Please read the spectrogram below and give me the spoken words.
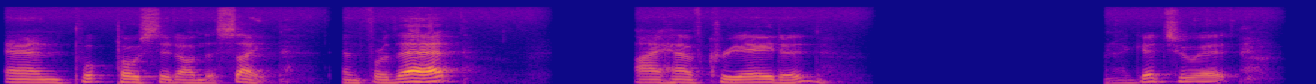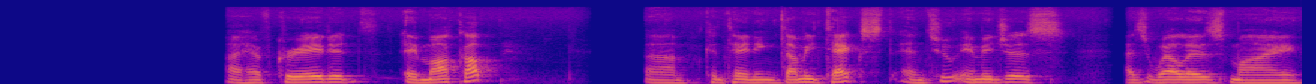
and post it on the site. And for that, I have created, when I get to it, I have created a mock-up um, containing dummy text and two images, as well as my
